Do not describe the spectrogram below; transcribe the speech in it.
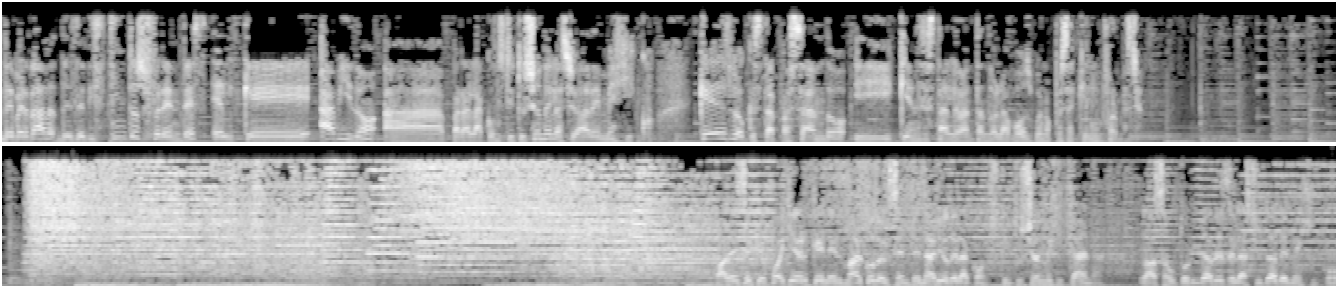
de verdad desde distintos frentes el que ha habido ah, para la constitución de la Ciudad de México. ¿Qué es lo que está pasando y quiénes están levantando la voz? Bueno, pues aquí la información. Parece que fue ayer que en el marco del centenario de la Constitución mexicana, las autoridades de la Ciudad de México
